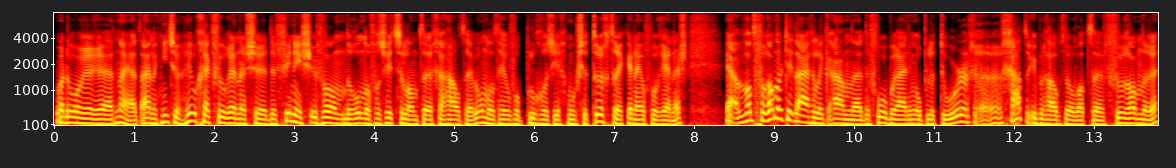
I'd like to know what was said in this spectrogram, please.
Waardoor er nou ja, uiteindelijk niet zo heel gek veel renners de finish van de ronde van Zwitserland gehaald hebben. Omdat heel veel ploegen zich moesten terugtrekken en heel veel renners. Ja, wat verandert dit eigenlijk aan de voorbereiding op de Tour? gaat er überhaupt wel wat veranderen?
